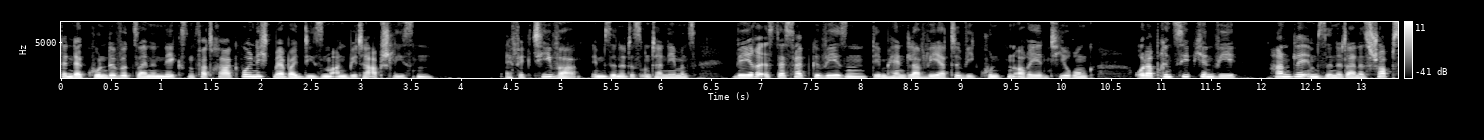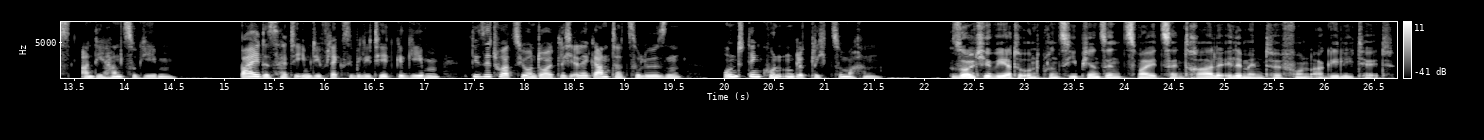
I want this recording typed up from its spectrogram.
Denn der Kunde wird seinen nächsten Vertrag wohl nicht mehr bei diesem Anbieter abschließen. Effektiver im Sinne des Unternehmens wäre es deshalb gewesen, dem Händler Werte wie Kundenorientierung oder Prinzipien wie Handle im Sinne deines Shops an die Hand zu geben. Beides hätte ihm die Flexibilität gegeben, die Situation deutlich eleganter zu lösen und den Kunden glücklich zu machen. Solche Werte und Prinzipien sind zwei zentrale Elemente von Agilität.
